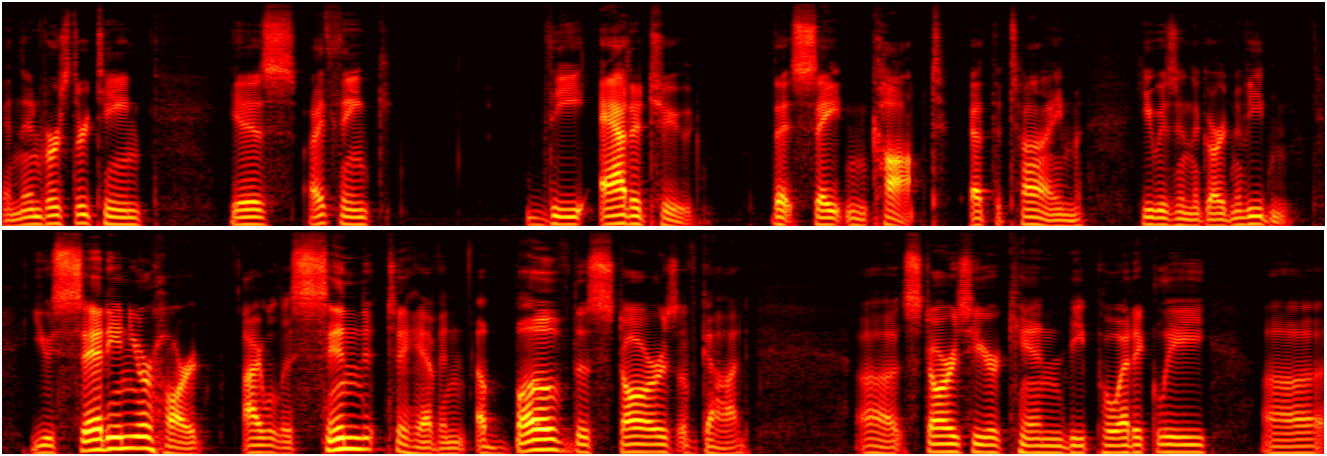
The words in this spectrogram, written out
And then verse 13 is, I think, the attitude that Satan copped at the time he was in the Garden of Eden. You said in your heart, I will ascend to heaven above the stars of God. Uh, stars here can be poetically uh,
